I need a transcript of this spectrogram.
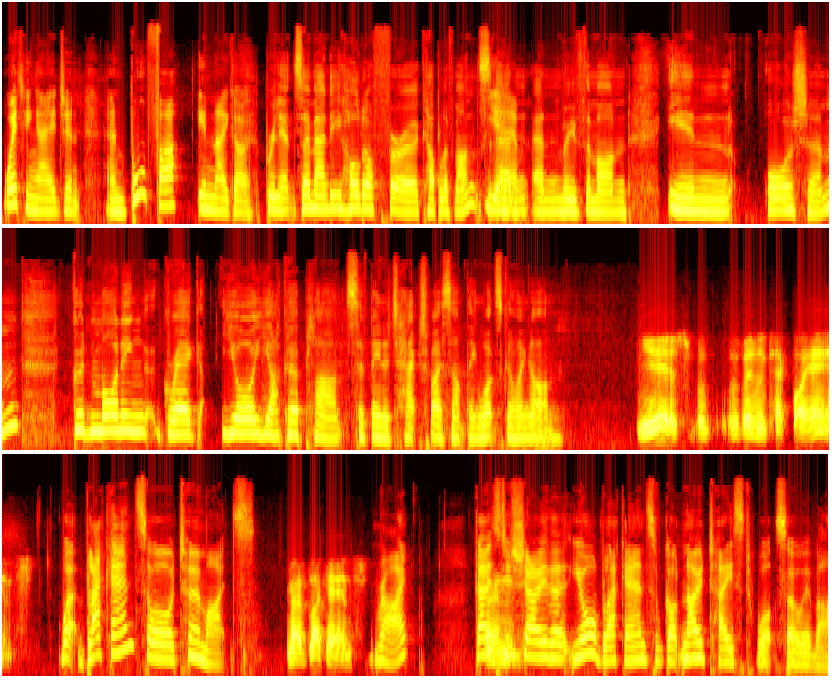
wetting agent, and boomfa, in they go. Brilliant. So, Mandy, hold off for a couple of months Yeah. and, and move them on in autumn. Good morning, Greg. Your yucca plants have been attacked by something. What's going on? Yes, we've we've been attacked by ants. What, black ants or termites? No, black ants. Right. Goes to show that your black ants have got no taste whatsoever.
